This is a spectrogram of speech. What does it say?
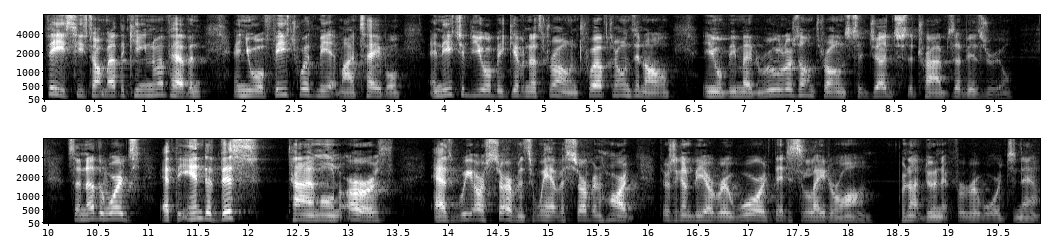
feast. He's talking about the kingdom of heaven, and you will feast with me at my table, and each of you will be given a throne, 12 thrones in all, and you will be made rulers on thrones to judge the tribes of Israel. So, in other words, at the end of this time on earth, as we are servants and we have a servant heart, there's going to be a reward that is later on. We're not doing it for rewards now,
